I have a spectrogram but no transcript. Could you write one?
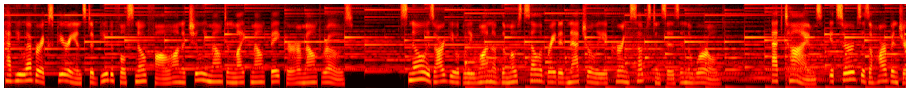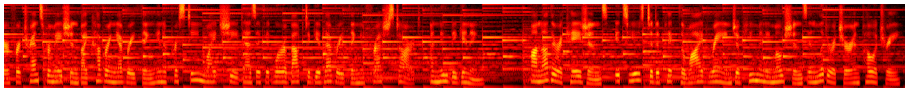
Have you ever experienced a beautiful snowfall on a chilly mountain like Mount Baker or Mount Rose? Snow is arguably one of the most celebrated naturally occurring substances in the world. At times, it serves as a harbinger for transformation by covering everything in a pristine white sheet as if it were about to give everything a fresh start, a new beginning. On other occasions, it's used to depict the wide range of human emotions in literature and poetry.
